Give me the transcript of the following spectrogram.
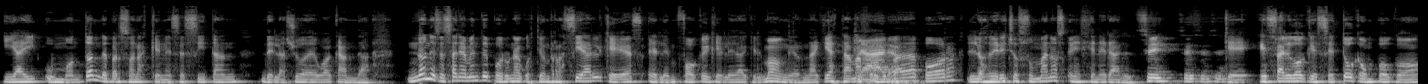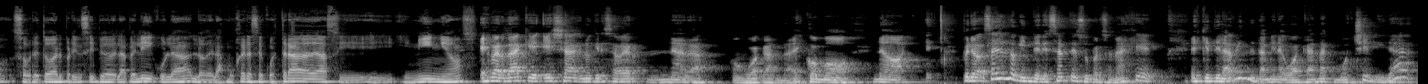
y hay un montón de personas que necesitan de la ayuda de Wakanda. No necesariamente por una cuestión racial, que es el enfoque que le da Killmonger. Nakia está más Claro. preocupada por los derechos humanos en general. Sí, sí, sí, sí. Que es algo que se toca un poco, sobre todo al principio de la película, lo de las mujeres secuestradas y, y- y niños. Es verdad que ella no quiere saber nada con Wakanda. Es como, no. eh, Pero, ¿sabes lo que interesante de su personaje? Es que te la venden también a Wakanda como, che, mirá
